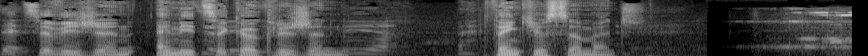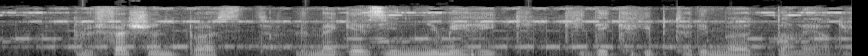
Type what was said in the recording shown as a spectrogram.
it's a vision and it's a conclusion. Thank you so much. Le Fashion Post, le magazine numérique qui décrypte les modes dans l'air du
